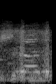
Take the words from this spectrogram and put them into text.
Five,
